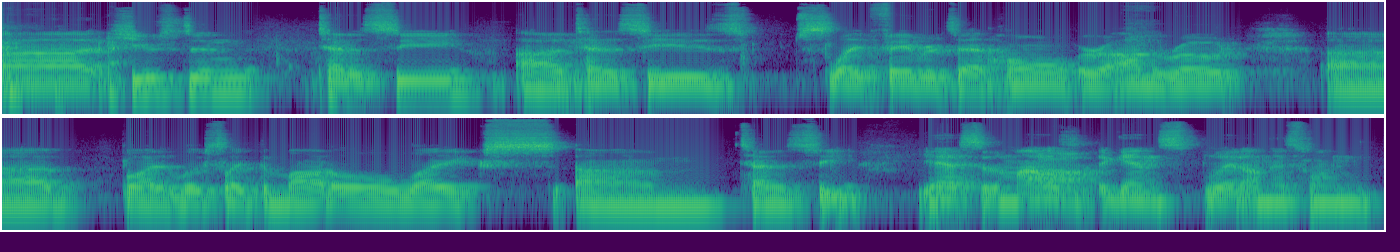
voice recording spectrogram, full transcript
Uh, Houston, Tennessee. Uh, Tennessee's slight favorites at home or on the road, uh, but it looks like the model likes um, Tennessee. Yeah, so the models Wow. again split on this one.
